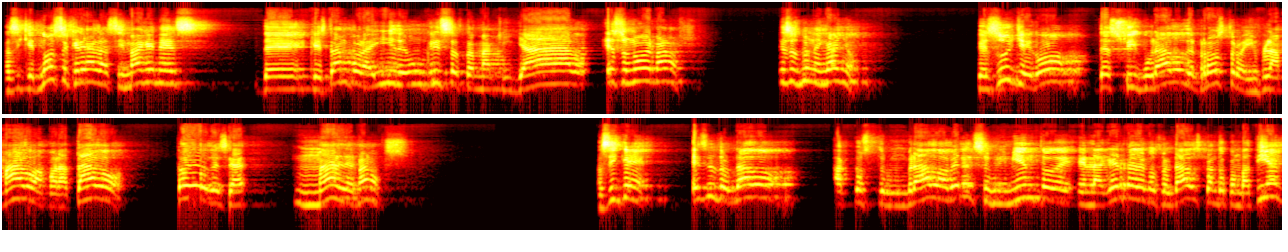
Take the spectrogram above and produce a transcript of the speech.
Así que no se crean las imágenes de que están por ahí de un Cristo hasta maquillado. Eso no, hermanos. Eso es un engaño. Jesús llegó desfigurado del rostro, inflamado, amoratado, todo mal, hermanos. Así que ese soldado acostumbrado a ver el sufrimiento de, en la guerra de los soldados cuando combatían,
